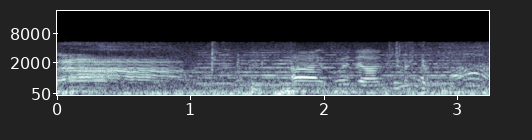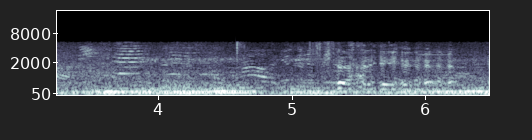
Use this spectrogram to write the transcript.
ah. Alright, we're done. Get out of here.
